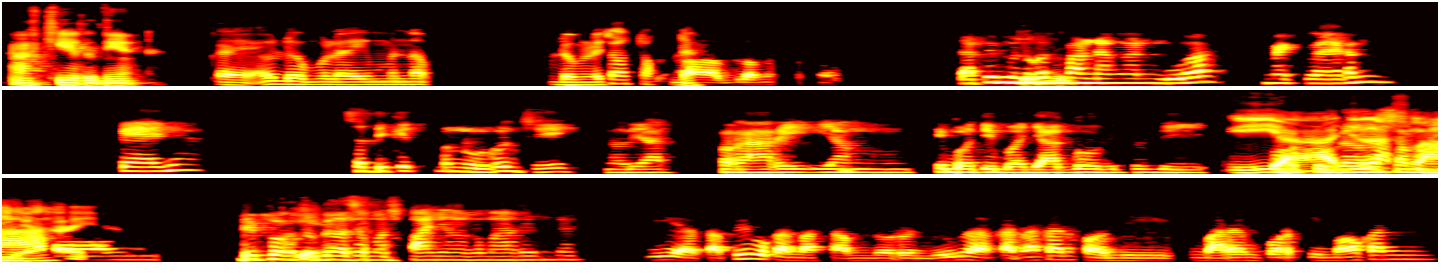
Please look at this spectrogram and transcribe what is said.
Akhirnya. Kayak udah mulai menep, udah mulai cocok dah. Ah, belum. Tapi menurut Hmm. pandangan gua McLaren kayaknya sedikit menurun sih ngelihat Ferrari yang tiba-tiba jago gitu di Iya, Portugal jelas sama lah. di Portugal sama Spanyol kemarin kan. Iya, tapi bukan masa menurun juga karena kan kalau di kemarin Portimao kan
